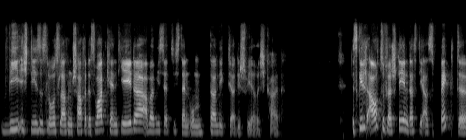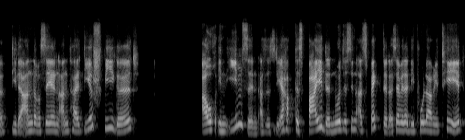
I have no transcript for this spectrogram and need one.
wie ich dieses Loslassen schaffe. Das Wort kennt jeder, aber wie setze ich es denn um? Da liegt ja die Schwierigkeit. Es gilt auch zu verstehen, dass die Aspekte, die der andere Seelenanteil dir spiegelt, auch in ihm sind. Also ihr habt es beide, nur das sind Aspekte, das ist ja wieder die Polarität.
